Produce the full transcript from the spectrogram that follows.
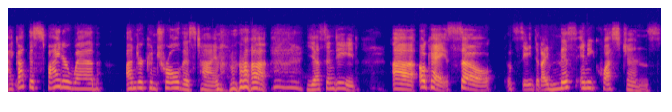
I got this spider web under control this time. yes, indeed. Uh, okay, so let's see, did I miss any questions?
